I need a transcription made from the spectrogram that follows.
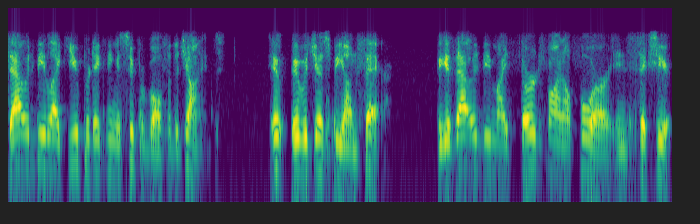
That would be like you predicting a Super Bowl for the Giants. It it would just be unfair because that would be my third Final Four in six years.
